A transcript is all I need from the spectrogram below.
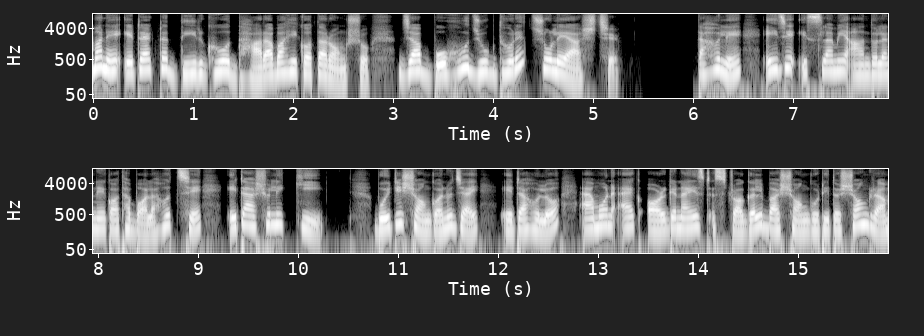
মানে এটা একটা দীর্ঘ ধারাবাহিকতার অংশ যা বহু যুগ ধরে চলে আসছে। তাহলে এই যে ইসলামী আন্দোলনের কথা বলা হচ্ছে, এটা আসলে কি? বইটির সঙ্গ অনুযায়ী, এটা হলো এমন এক অর্গানাইজড স্ট্রাগল বা সংগঠিত সংগ্রাম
